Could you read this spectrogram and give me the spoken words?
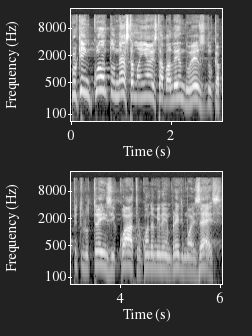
Porque enquanto nesta manhã eu estava lendo Êxodo capítulo 3 e 4, quando eu me lembrei de Moisés,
